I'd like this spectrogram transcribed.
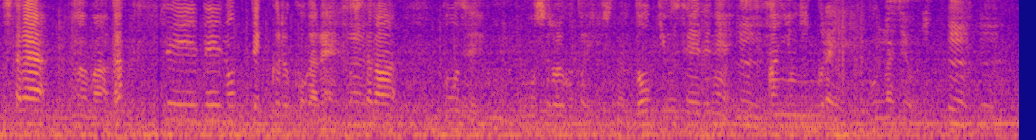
そしたら、まあまあ、学生で乗ってくる子がね、そしたら当時、うん、面白いこと言うしたら同級生でね、うん。34人ぐらい同じようにうん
